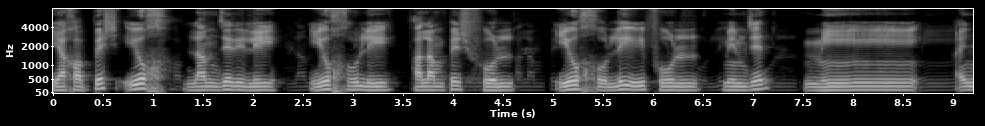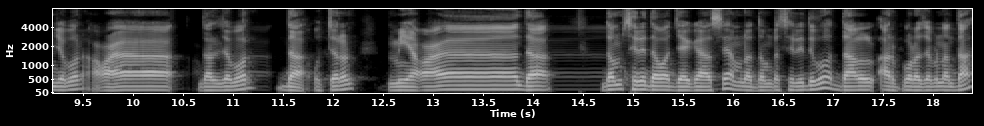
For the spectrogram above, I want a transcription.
ইয়া খব পেশ ইউখ লামজেরিলি ইউখলি ফালাম পেশ ফুল, ইউখলি ফুল মিমজের মি, আইন জবর, আ, দাল জবর, দা, উচ্চারণ মি দা। দম ছেড়ে দেওয়ার জায়গা আছে, আমরা দমটা ছেড়ে দেব, দাল আর পড়া যাবে না, দা।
